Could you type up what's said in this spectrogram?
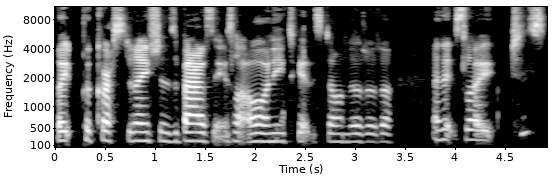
like procrastination is a bad thing. It's like, oh, I need to get this done. Da, da, da and it's like just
